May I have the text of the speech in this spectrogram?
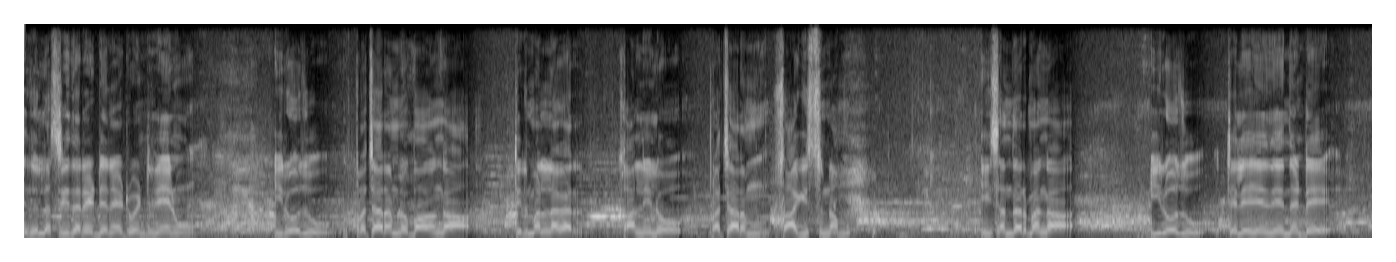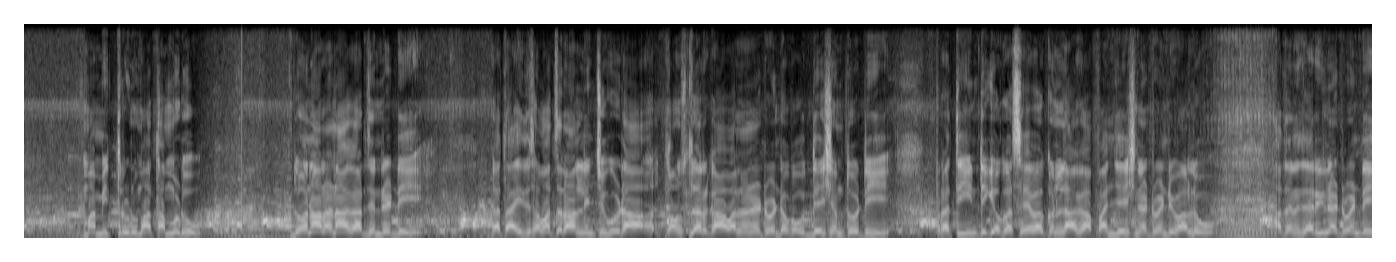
ఎదుర్ల శ్రీధర్ రెడ్డి అనేటువంటి నేను ఈరోజు ప్రచారంలో భాగంగా తిరుమల నగర్ కాలనీలో ప్రచారం సాగిస్తున్నాము. ఈ సందర్భంగా ఈరోజు తెలియజేది ఏంటంటే మా మిత్రుడు మా తమ్ముడు దోనాల నాగార్జున రెడ్డి గత ఐదు సంవత్సరాల నుంచి కూడా కౌన్సిలర్ కావాలన్నటువంటి ఒక ఉద్దేశంతో ప్రతి ఇంటికి ఒక సేవకునిలాగా పనిచేసినటువంటి వాళ్ళు అతను జరిగినటువంటి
